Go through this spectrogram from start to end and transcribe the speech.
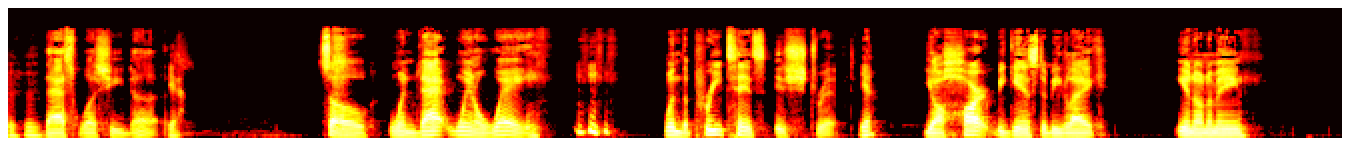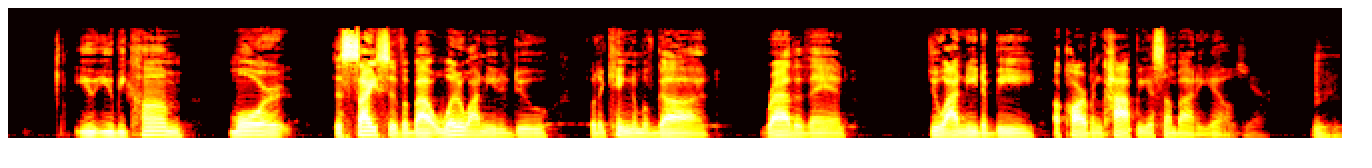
Mhm. that's what she does. Yeah. So when that went away, when the pretense is stripped, Yeah. Your heart begins to be like, you know what I mean? You you become more decisive about what do I need to do for the kingdom of God rather than do I need to be a carbon copy of somebody else. Yeah. Mhm.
